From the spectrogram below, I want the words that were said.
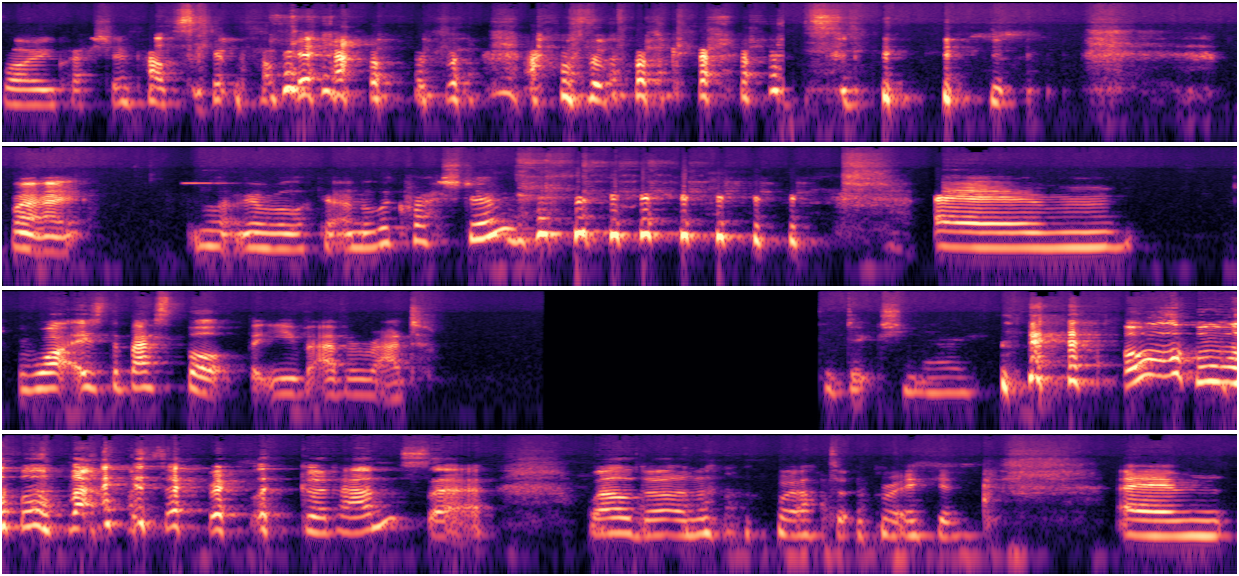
Boring question. I'll skip that bit out of the, out of the podcast. Right. Let me have a look at another question. um, what is the best book that you've ever read? The dictionary. oh, that is a really good answer. Well done. Well done, Reagen. Um,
